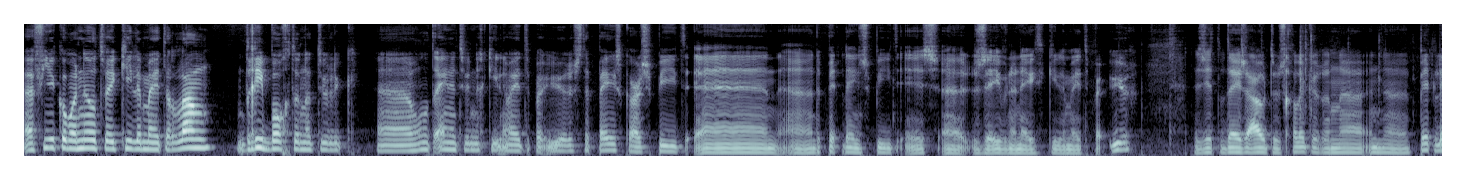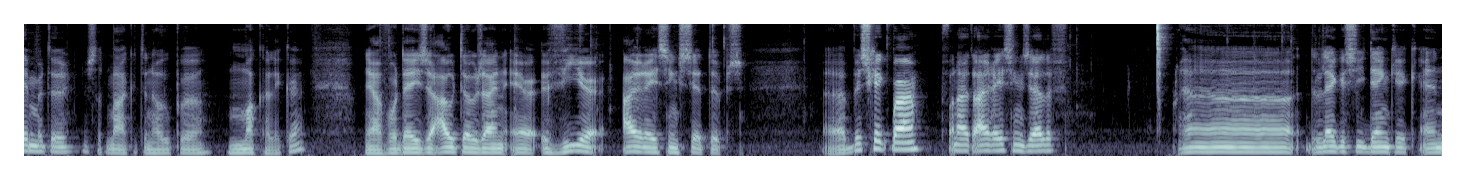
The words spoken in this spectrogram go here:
4,02 kilometer lang. Drie bochten natuurlijk. 121 eh, km per uur is de pacecar speed en uh, de pitlane speed is 97 eh, km per uur. Er zit op deze auto's gelukkig een, een pitlimiter, dus dat maakt het een hoop makkelijker. Ja, voor deze auto zijn er vier iRacing setups beschikbaar vanuit iRacing zelf. de Legacy denk ik en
